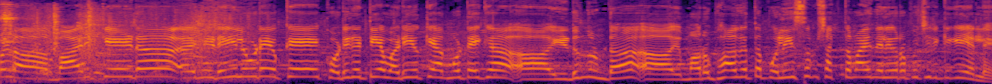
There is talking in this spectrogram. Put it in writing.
ഇപ്പോൾ ബാരിക്കേഡിനിടയിലൂടെയൊക്കെ കൊടികെട്ടിയ വടിയൊക്കെ അങ്ങോട്ടേക്ക് ഇടുന്നുണ്ട്. മറുഭാഗത്ത് പോലീസും ശക്തമായി നിലയുറപ്പിച്ചിരിക്കുകയല്ലേ?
